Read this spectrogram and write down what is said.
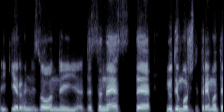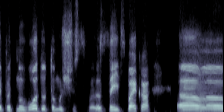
який організований ДСНС, де люди можуть отримати питну воду, тому що стоїть спека. Е,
